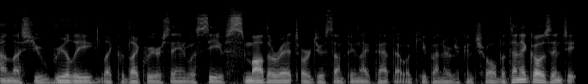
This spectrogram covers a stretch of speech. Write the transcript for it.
unless you really, like like we were saying with Steve, smother it or do something like that that will keep under control. But then it goes into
